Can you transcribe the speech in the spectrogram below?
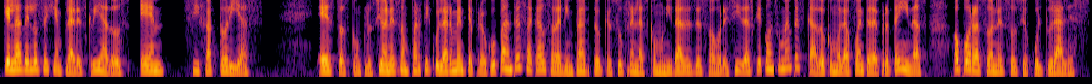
que la de los ejemplares criados en cifactorías. Estas conclusiones son particularmente preocupantes a causa del impacto que sufren las comunidades desfavorecidas que consumen pescado como la fuente de proteínas o por razones socioculturales.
